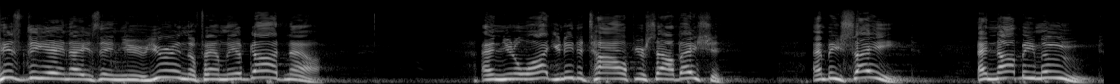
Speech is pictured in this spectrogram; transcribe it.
His DNA is in you. You're in the family of God now. And you know what? You need to tie off your salvation and be saved and not be moved.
